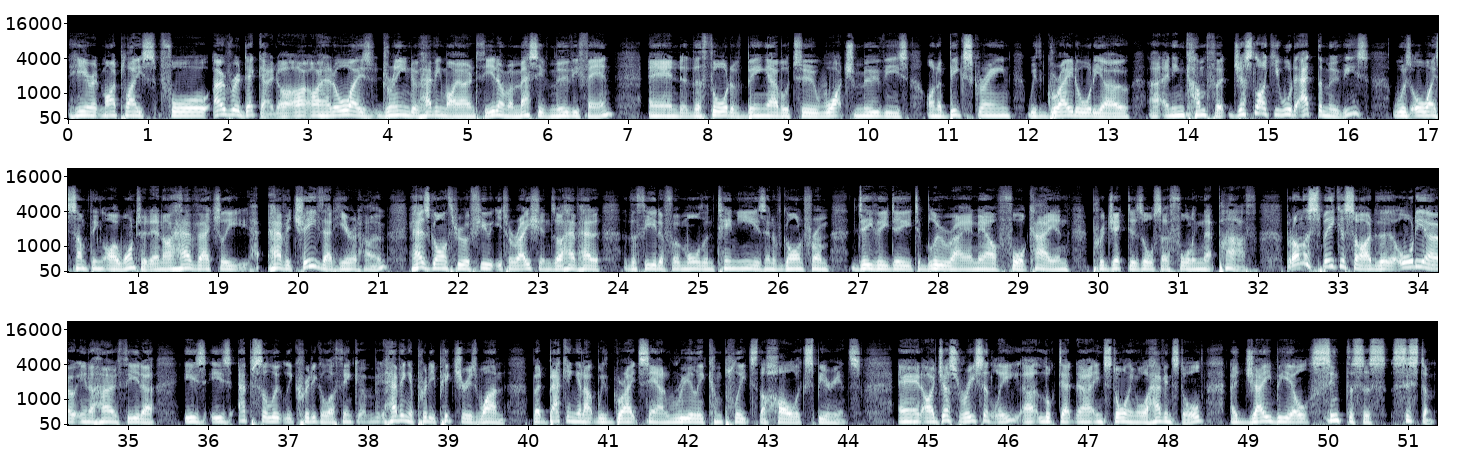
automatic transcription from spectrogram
here at my place for over a decade. I, I had always dreamed of having my own theatre. I'm a massive movie fan, and the thought of being able to watch movies on a big screen with great audio uh, and in comfort, just like you would at the movies, was always something I wanted, and I have actually have achieved that here at home. It has gone through a few iterations. I have had the theatre for more than ten years, and have gone from DVD to Blu-ray and now 4K, and projectors also falling that path. But on the speaker side, the audio in a home theatre is is absolutely critical. I think having a pretty picture is one, but backing it up with great sound really completes the whole experience. And I just recently uh, looked at uh, installing, or have installed, a JBL synthesis system.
